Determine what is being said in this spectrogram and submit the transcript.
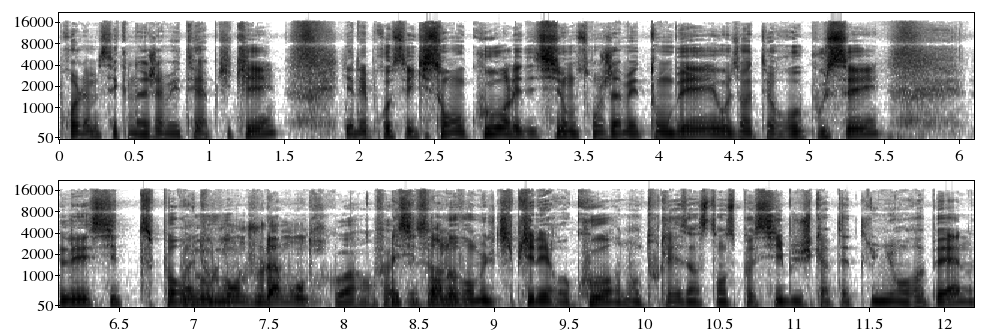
Le problème, c'est qu'elle n'a jamais été appliquée. Il y a des procès qui sont en cours, les décisions ne sont jamais tombées, ou elles ont été repoussées. Les sites porno. Ouais, tout le monde joue la montre, quoi. En fait, les sites porno vont multiplier les recours dans toutes les instances possibles jusqu'à peut-être l'Union européenne.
